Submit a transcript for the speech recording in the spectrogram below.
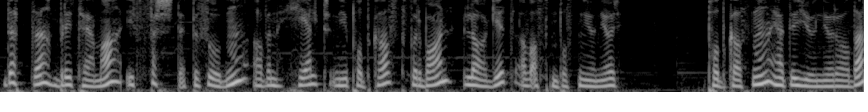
Dette blir tema i første episoden av en helt ny podkast for barn laget av Aftenposten Junior. Podkasten heter Juniorrådet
